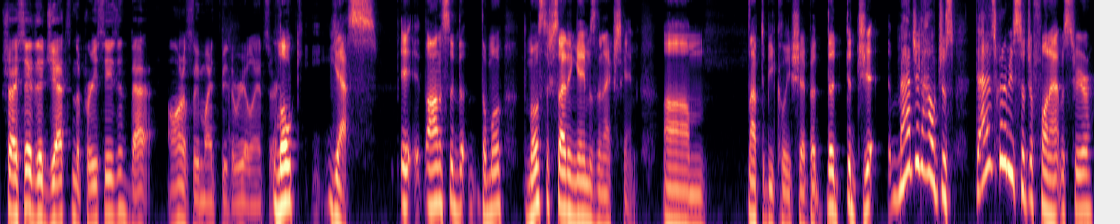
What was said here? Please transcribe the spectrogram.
Should I say the Jets in the preseason? That honestly might be the real answer. Loke, yes. It, it- honestly, the the, mo- the most exciting game is the next game. Um, not to be cliche, but the the J- imagine how just that is going to be such a fun atmosphere.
